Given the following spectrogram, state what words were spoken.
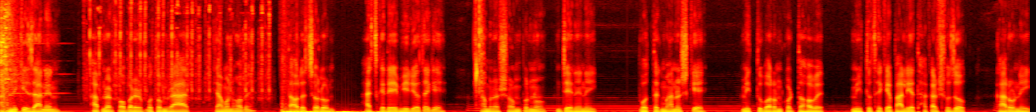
আপনি কি জানেন আপনার কবরের প্রথম রাত কেমন হবে? তাহলে চলুন আজকের এই ভিডিও থেকে আমরা সম্পূর্ণ জেনে নেই। প্রত্যেক মানুষকে মৃত্যুবরণ করতে হবে। মৃত্যু থেকে পালিয়ে থাকার সুযোগ কারও নেই।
